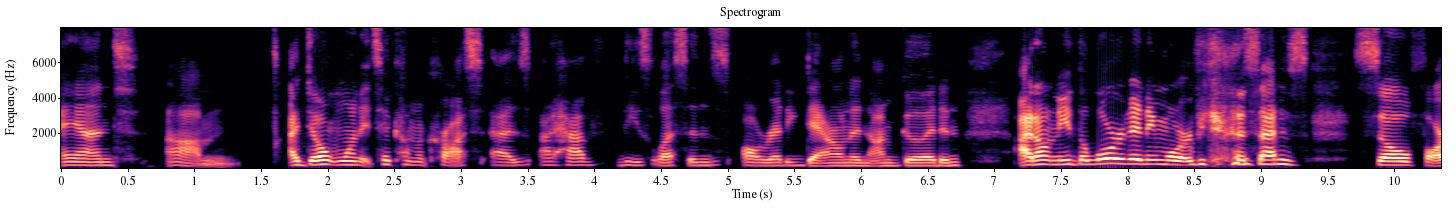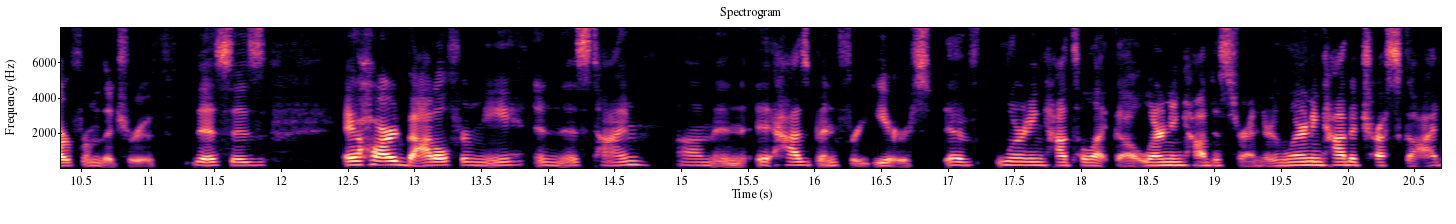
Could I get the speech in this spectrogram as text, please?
And um, I don't want it to come across as I have these lessons already down and I'm good and I don't need the Lord anymore because that is so far from the truth. This is a hard battle for me in this time um, and it has been for years of learning how to let go learning how to surrender learning how to trust god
